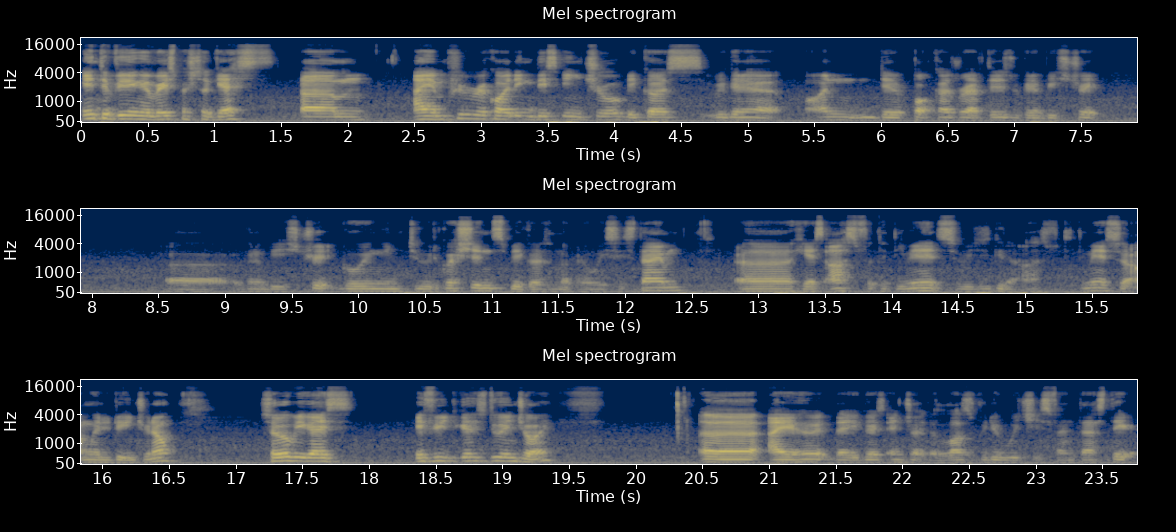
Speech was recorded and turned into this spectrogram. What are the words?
interviewing a very special guest. Um, I am pre-recording this intro because we're gonna on the podcast right after this. We're gonna be straight. Uh, we're gonna be straight going into the questions because I'm not gonna waste his time. Uh, he has asked for 30 minutes, so we're just gonna ask for 30 minutes. So I'm gonna do intro now. So I hope you guys, if you guys do enjoy, uh, I heard that you guys enjoyed the last video, which is fantastic.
